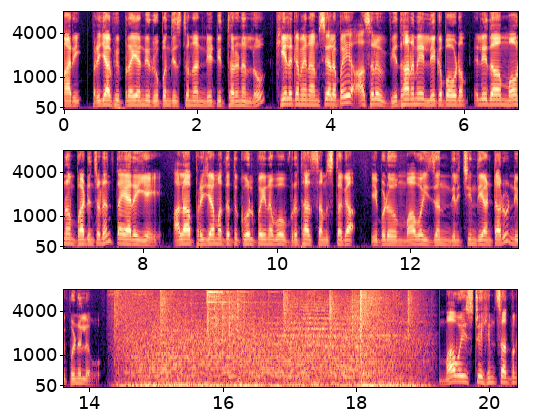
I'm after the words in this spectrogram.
మారి ప్రజాభిప్రాయాన్ని రూపొందిస్తున్న నేటి తరుణంలో కీలకమైన అంశాలపై అసలు విధానమే లేకపోవడం లేదా మౌనం పాటించడం తయారయ్యాయి. అలా ప్రజా మద్దతు కోల్పోయిన ఓ వృధా సంస్థగా ఇప్పుడు మావోయిజం నిలిచింది అంటారు నిపుణులు. మావోయిస్టు హింసాత్మక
